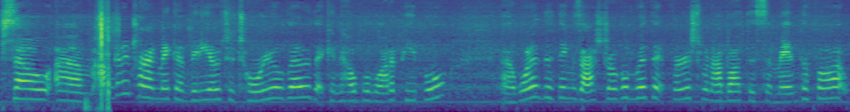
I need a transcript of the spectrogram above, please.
So, um, I'm going to try and make a video tutorial though that can help a lot of people. Uh, one of the things I struggled with at first when I bought the Samantha font,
